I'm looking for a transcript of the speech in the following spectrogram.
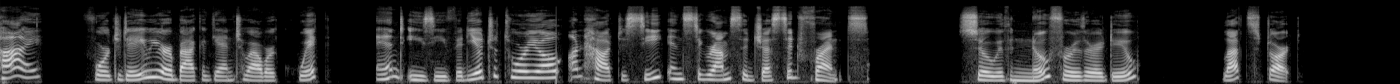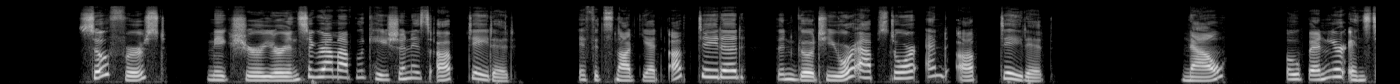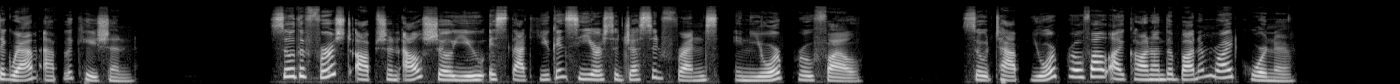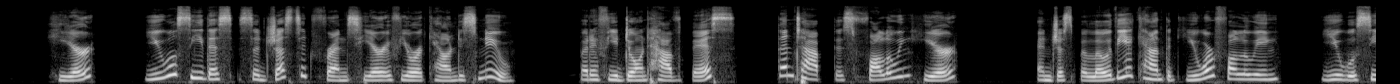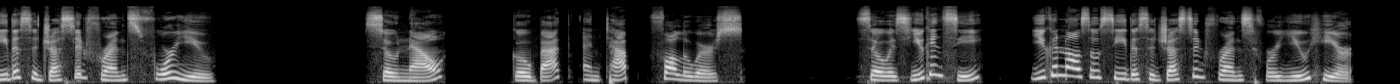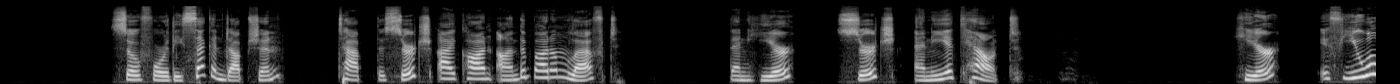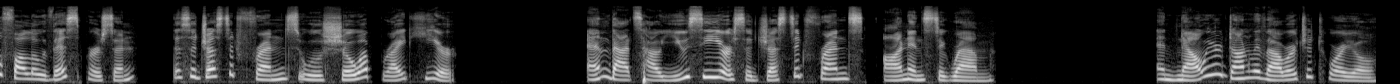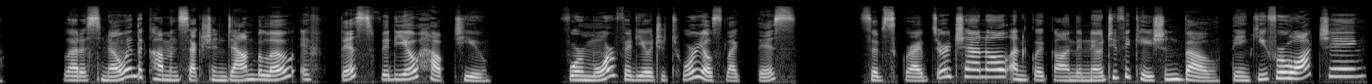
Hi! For today we are back again to our quick and easy video tutorial on how to see Instagram suggested friends. So with no further ado, let's start. So first, make sure your Instagram application is updated. If it's not yet updated, then go to your App Store and update it. Now, open your Instagram application. So the first option I'll show you is that you can see your suggested friends in your profile. So tap your profile icon on the bottom right corner. Here, you will see this suggested friends here if your account is new. But if you don't have this, then tap this following here. And just below the account that you are following, you will see the suggested friends for you. So now, go back and tap followers. So as you can see, you can also see the suggested friends for you here. So for the second option, tap the search icon on the bottom left. Then here, search any account. Here, if you will follow this person, the suggested friends will show up right here. And that's how you see your suggested friends on Instagram. And now we are done with our tutorial. Let us know in the comment section down below if this video helped you. For more video tutorials like this, subscribe to our channel and click on the notification bell. Thank you for watching!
